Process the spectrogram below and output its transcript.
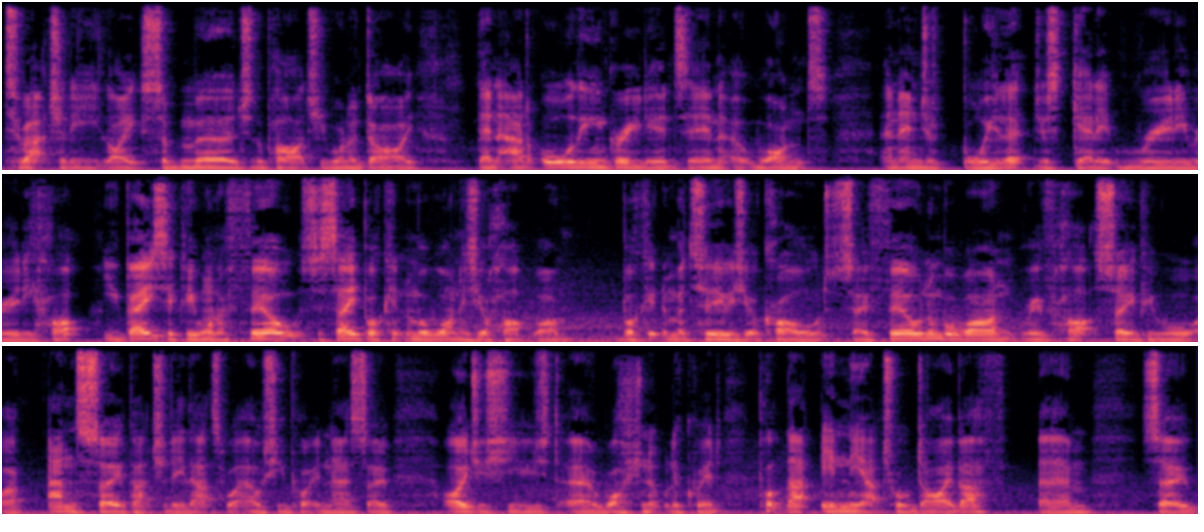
to actually like submerge the parts you want to dye then add all the ingredients in at once and then just boil it. Just get it really really hot. You basically want to fill so say bucket number one is your hot one bucket number two is your cold. So fill number one with hot soapy water and soap actually. That's what else you put in there. So I just used uh, washing up liquid, put that in the actual dye bath. Um, so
